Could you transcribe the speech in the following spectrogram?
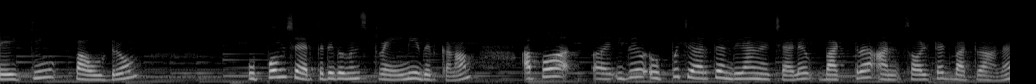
ബേക്കിംഗ് പൗഡറും ഉപ്പും ചേർത്തിട്ട് ഇതൊന്ന് സ്ട്രെയിൻ ചെയ്തെടുക്കണം. അപ്പോൾ ഇത് ഉപ്പ് ചേർത്ത് എന്തിനാന്ന് വെച്ചാൽ ബട്ടർ അൺസോൾട്ടഡ് ബട്ടറാണ്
